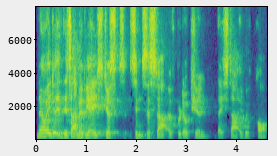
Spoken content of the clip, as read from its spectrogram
No, it, the time of year is just since the start of production. They started with pot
